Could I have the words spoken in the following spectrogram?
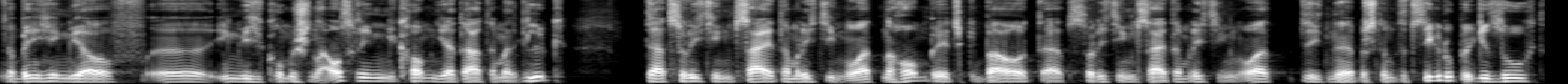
Da bin ich irgendwie auf äh, irgendwelche komischen Ausreden gekommen. Ja, da hatte man Glück. Der hat zur richtigen Zeit am richtigen Ort eine Homepage gebaut. Der hat zur richtigen Zeit am richtigen Ort sich eine bestimmte Zielgruppe gesucht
